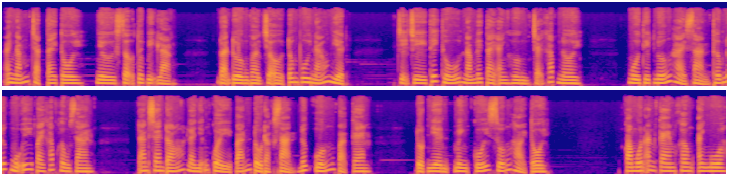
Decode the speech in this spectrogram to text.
Anh nắm chặt tay tôi như sợ tôi bị lạc. Đoạn đường vào chợ đông vui náo nhiệt. Chị Chi thích thú nắm lấy tay anh Hưng chạy khắp nơi. Mùi thịt nướng hải sản thơm nước mũi bay khắp không gian. Đan sen đó là những quầy bán đồ đặc sản, nước uống và kem. Đột nhiên mình cúi xuống hỏi tôi. Có muốn ăn kem không anh mua?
